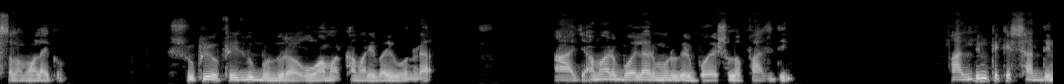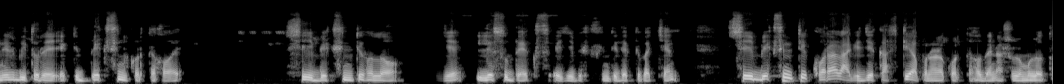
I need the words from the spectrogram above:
আসসালামু আলাইকুম। সুপ্রিয় ফেসবুক বন্ধুরা ও আমার খামারি ভাই বোনরা, আজ আমার ব্রয়লার মুরগের বয়স হলো পাঁচ দিন। পাঁচ দিন থেকে সাত দিনের ভিতরে একটি ভ্যাকসিন করতে হয়। সেই ভ্যাকসিনটি হলো যে লেসুভ্যাক্স এই যে ভ্যাকসিনটি দেখতে পাচ্ছেন। সেই ভ্যাকসিনটি করার আগে যে কাজটি আপনারা করতে হবেন আসলে মূলত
